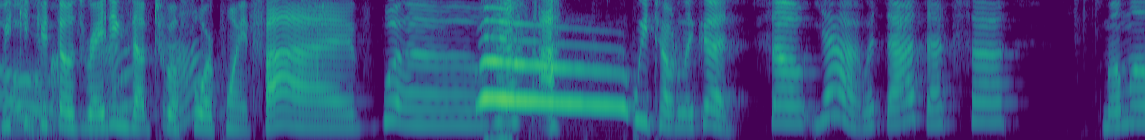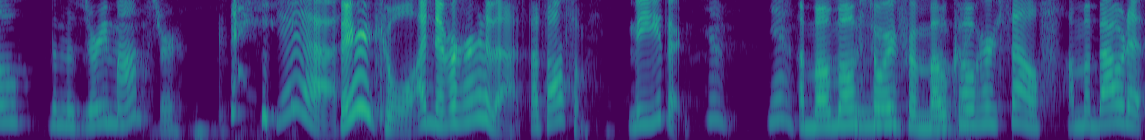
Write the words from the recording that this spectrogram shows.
We could get Oh. those ratings up to a 4.5. Whoa. Woo! we totally could. So yeah, with that, that's uh Momo the Missouri Monster. Yeah, Very cool. I never heard of that. That's awesome. me either. Yeah. Yeah. A Momo story Yeah. from I was Moko like- herself. I'm about it.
